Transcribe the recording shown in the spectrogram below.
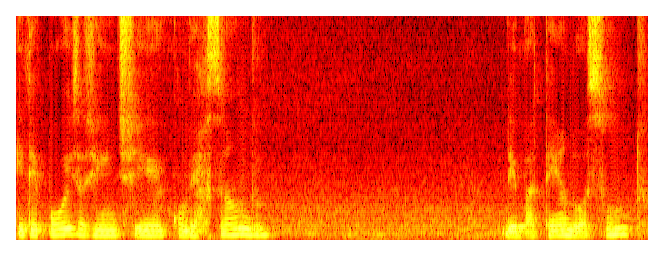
E depois a gente conversando, debatendo o assunto,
